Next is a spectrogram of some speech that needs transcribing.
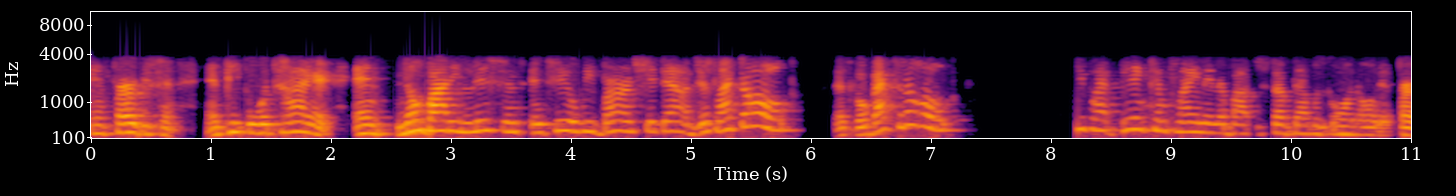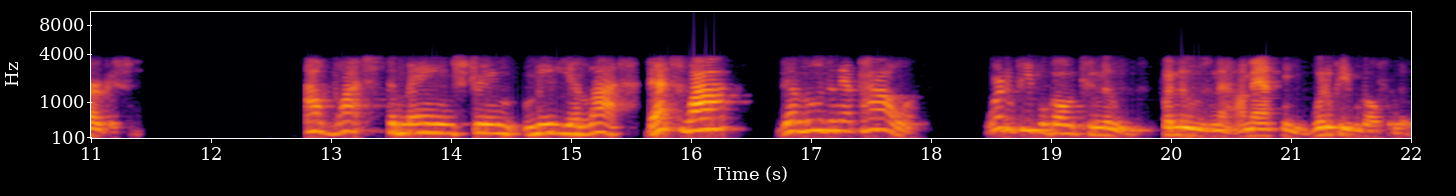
in Ferguson, and people were tired, and nobody listens until we burn shit down, just like the Hulk. Let's go back to the Hulk. People have been complaining about the stuff that was going on in Ferguson. I watched the mainstream media lie. That's why they're losing their power. Where do people go to news for news now? I'm asking you, where do people go for news?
